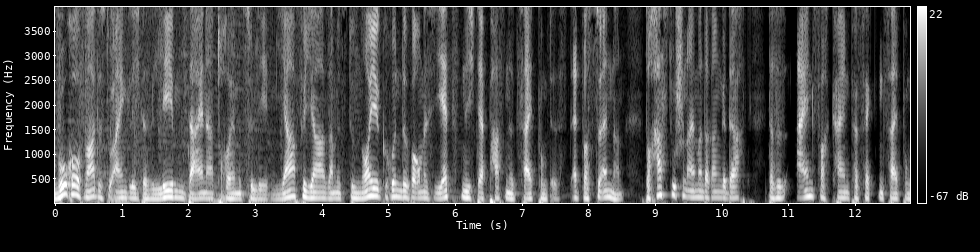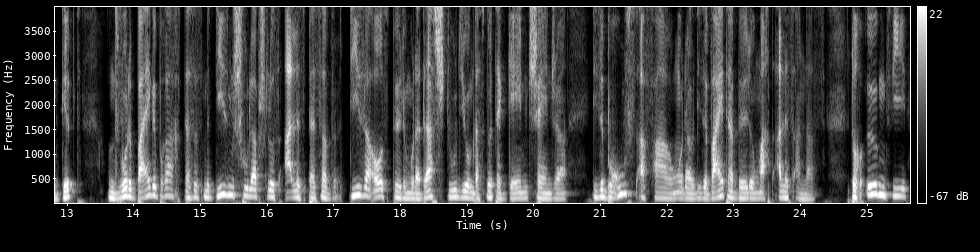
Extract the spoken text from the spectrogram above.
Worauf wartest du eigentlich, das Leben deiner Träume zu leben? Jahr für Jahr sammelst du neue Gründe, warum es jetzt nicht der passende Zeitpunkt ist, etwas zu ändern. Doch hast du schon einmal daran gedacht, dass es einfach keinen perfekten Zeitpunkt gibt? Uns wurde beigebracht, dass es mit diesem Schulabschluss alles besser wird. Diese Ausbildung oder das Studium, das wird der Game Changer. Diese Berufserfahrung oder diese Weiterbildung macht alles anders. Doch irgendwie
